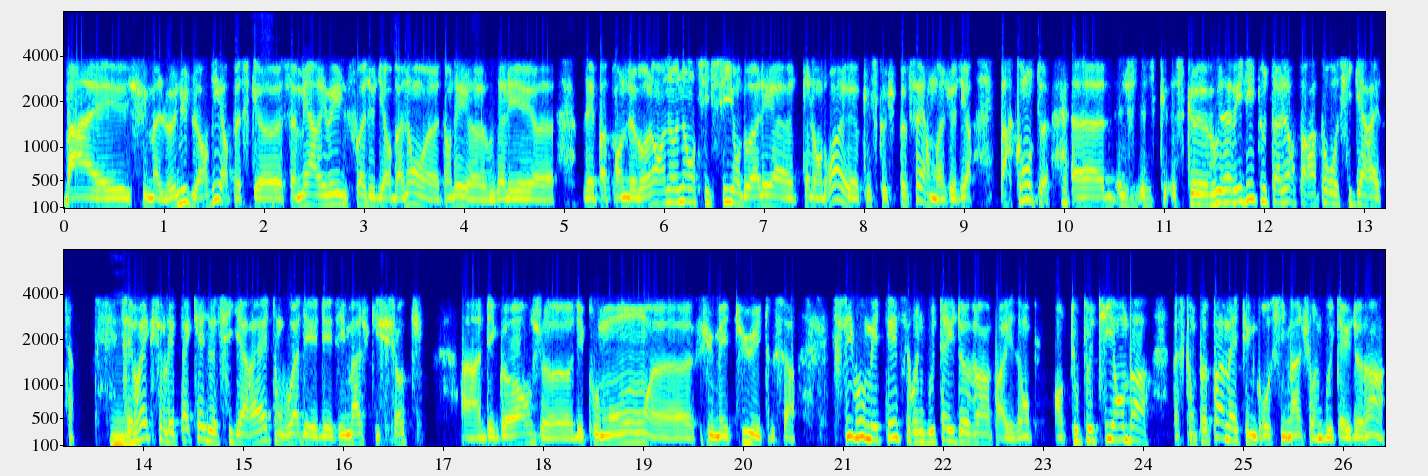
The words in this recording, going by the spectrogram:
Bah, euh, je suis malvenu de leur dire parce que ça m'est arrivé une fois de dire bah non, euh, attendez, vous allez, vous allez pas prendre le volant. Non, non, si, si, on doit aller à tel endroit. Qu'est-ce que je peux faire, moi Je veux dire? Par contre, euh, ce que- vous avez dit tout à l'heure par rapport aux cigarettes, Mhm. c'est vrai que sur les paquets de cigarettes, on voit des, des images qui choquent. Hein, des gorges, euh, des poumons, euh, fumée tue et tout ça. Si vous mettez sur une bouteille de vin, par exemple, en tout petit en bas, parce qu'on peut pas mettre une grosse image sur une bouteille de vin.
